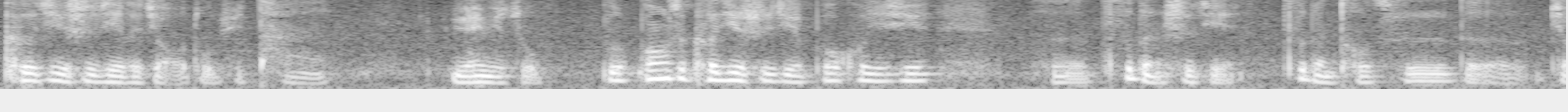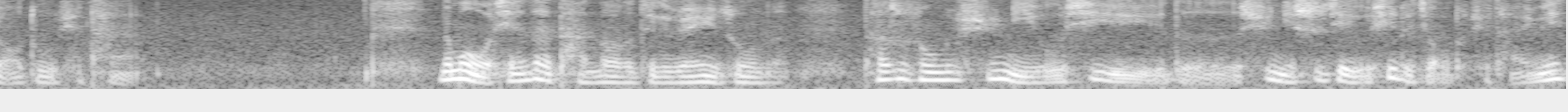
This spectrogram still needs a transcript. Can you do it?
科技世界的角度去谈元宇宙，不光是科技世界，包括一些呃资本世界、资本投资的角度去谈。那么我现在谈到的这个元宇宙呢，它是从虚拟游戏的虚拟世界游戏的角度去谈，因为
